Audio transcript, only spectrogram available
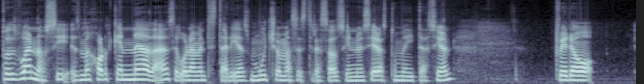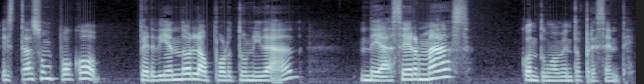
pues bueno, sí, es mejor que nada, seguramente estarías mucho más estresado si no hicieras tu meditación, pero estás un poco perdiendo la oportunidad de hacer más con tu momento presente.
